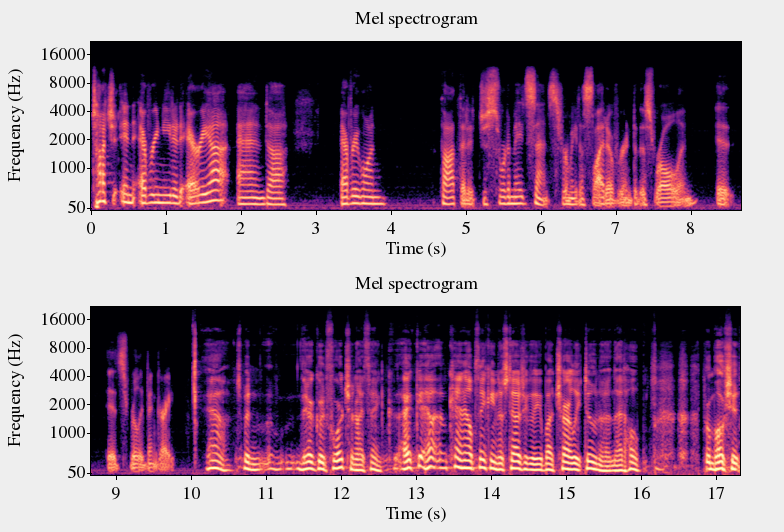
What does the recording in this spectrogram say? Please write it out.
touch in every needed area and uh, everyone thought that it just sort of made sense for me to slide over into this role, and it it's really been great. Yeah, it's been their good fortune, I think. I can't help thinking nostalgically about Charlie Tuna and that whole promotion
